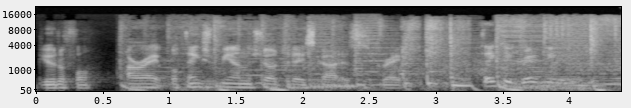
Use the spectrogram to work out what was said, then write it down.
Beautiful. All right. Well, thanks for being on the show today, Scott. This is great. Thank you. Great meeting you.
